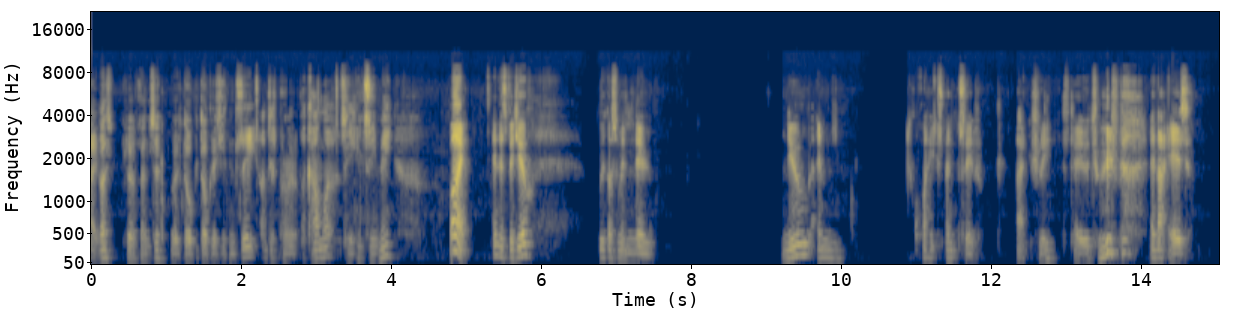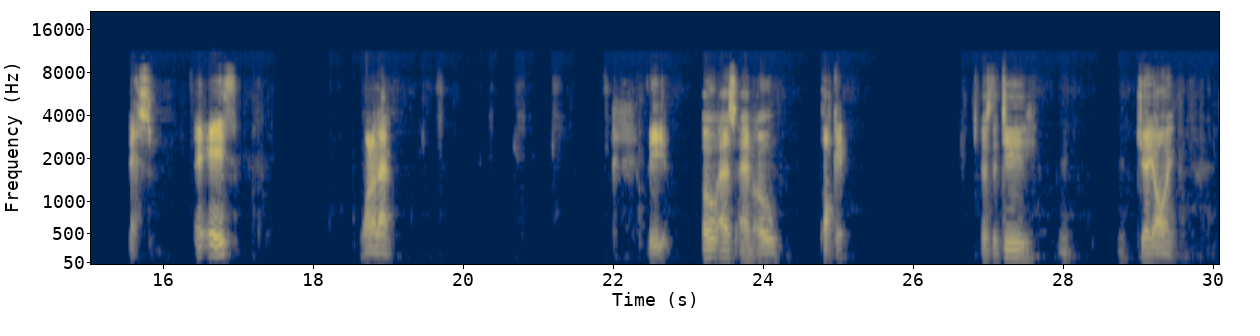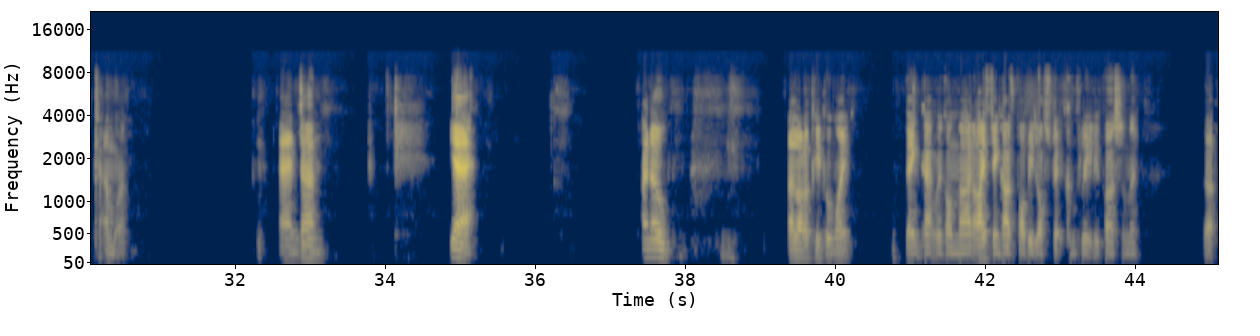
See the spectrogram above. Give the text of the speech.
Hi guys, Blue Offensive with Dopey Dog as you can see. I'm just putting up the camera so you can see me. Right, in this video, we've got something new. New and quite expensive, actually, to tell you the truth. And that is this. It is one of them. The OSMO Pocket. There's the DJI camera. And um, yeah, I know a lot of people might think that we've gone mad. I think I've probably lost it completely personally. But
